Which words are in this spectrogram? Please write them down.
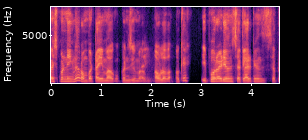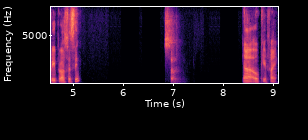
மெஷ் பண்ணீங்கன்னா ரொம்ப டைம் ஆகும் கன்சியூம் ஆகும். அவ்வளவுதான். ஓகே இப்போ ஒரு ஐடியா வந்துச்சா? கிளாரிட்டி வந்துச்சா? ப்ரீ ப்ராசஸிங் ஆ ஓகே ஃபைன்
